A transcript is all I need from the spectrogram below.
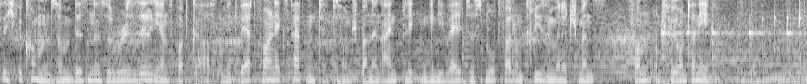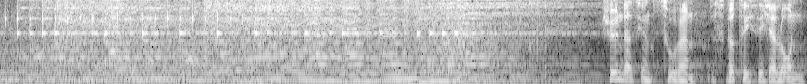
Herzlich willkommen zum Business Resilience Podcast mit wertvollen Expertentipps und spannenden Einblicken in die Welt des Notfall- und Krisenmanagements von und für Unternehmen. Schön, dass Sie uns zuhören. Es wird sich sicher lohnen.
